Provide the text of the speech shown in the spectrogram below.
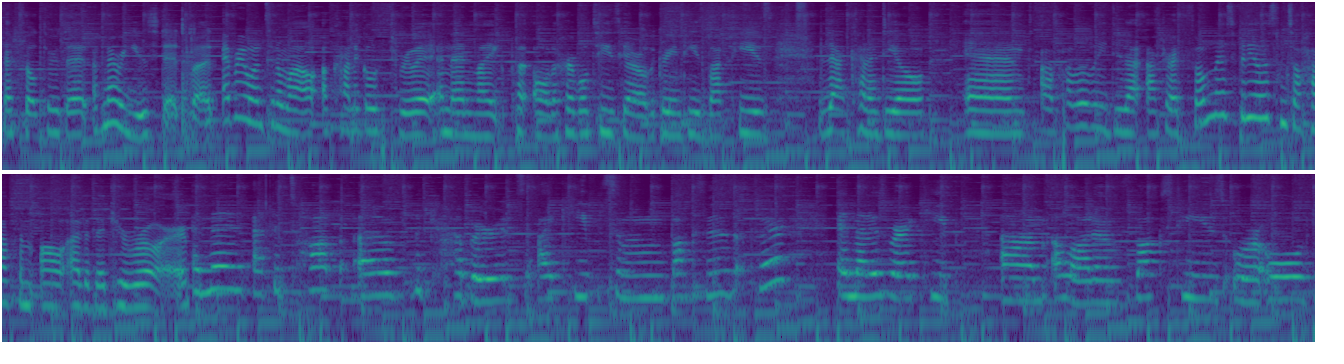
that filters it. I've never used it, but every once in a while I'll kind of go through it and then like put all the herbal teas here, all the green teas, black teas, that kind of deal. And I'll probably do that after I film this video since I'll have them all out of the drawer. And then at the top of the cupboards, I keep some boxes up there. And that is where I keep um, a lot of box teas or old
